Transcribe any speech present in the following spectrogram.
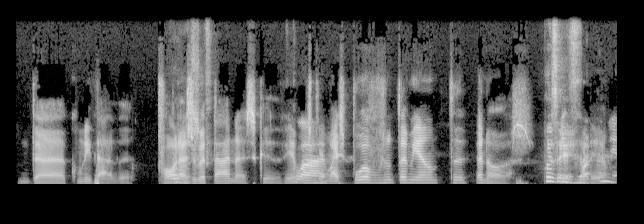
da comunidade. Fora as jogatanas, que devemos Claro. ter mais povo juntamente a nós. Pois é. Exatamente.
